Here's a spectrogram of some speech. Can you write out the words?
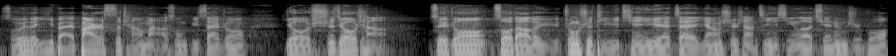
所谓的一百八十四场马拉松比赛中，有十九场最终做到了与中视体育签约，在央视上进行了全程直播。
